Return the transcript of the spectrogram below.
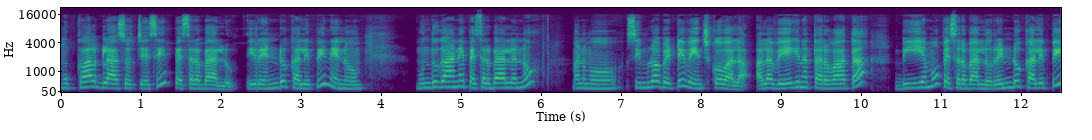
ముక్కాలు గ్లాస్ వచ్చేసి పెసరబ్యాళ్ళు. ఈ రెండు కలిపి నేను ముందుగానే పెసరబ్యాళ్ళను మనము సిమ్లో పెట్టి వేయించుకోవాలి. అలా వేగిన తర్వాత బియ్యము పెసరబ్యాళ్ళు రెండు కలిపి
